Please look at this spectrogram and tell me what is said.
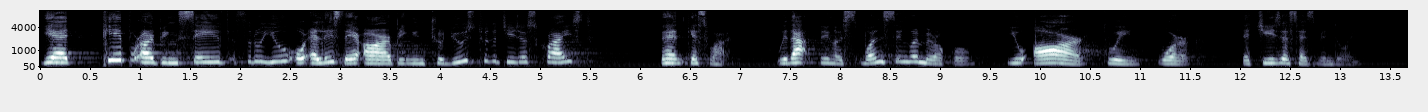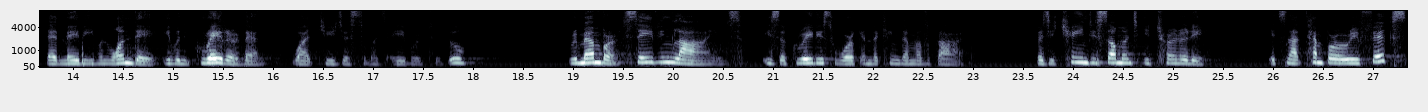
yet people are being saved through you, or at least they are being introduced to the Jesus Christ, then guess what? Without doing a, one single miracle, you are doing work that Jesus has been doing. That maybe even one day, even greater than what Jesus was able to do. Remember, saving lives is the greatest work in the kingdom of God because it changes someone's eternity. It's not temporary fix,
